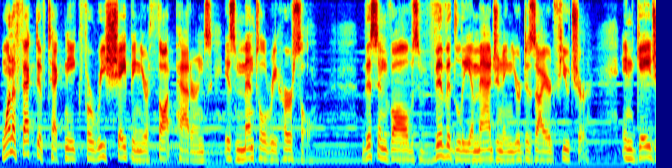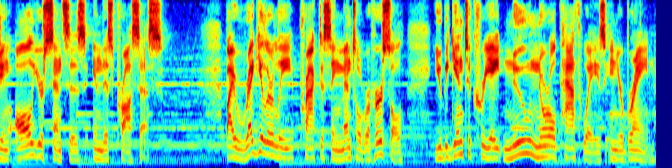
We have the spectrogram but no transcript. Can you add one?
One effective technique for reshaping your thought patterns is mental rehearsal. This involves vividly imagining your desired future, engaging all your senses in this process. By regularly practicing mental rehearsal, you begin to create new neural pathways in your brain.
